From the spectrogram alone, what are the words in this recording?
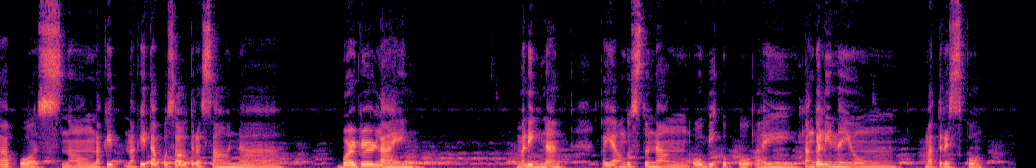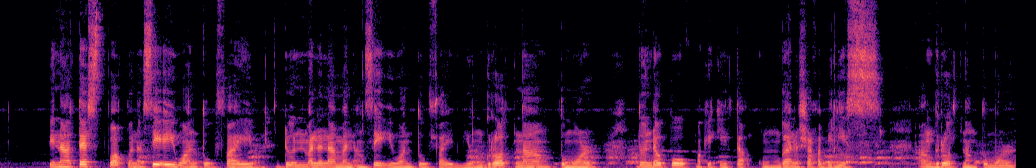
Tapos, nung nakita, nakita po sa ultrasound na borderline malignant. Kaya ang gusto ng OB ko po ay tanggalin na yung matres ko. Pinatest po ako ng CA125. Doon malalaman ang CA125, yung growth ng tumor. Doon daw po makikita kung gaano siya kabilis ang growth ng tumor.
